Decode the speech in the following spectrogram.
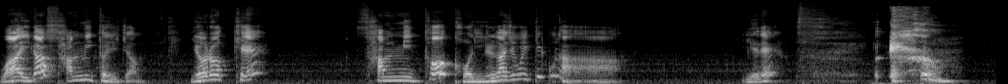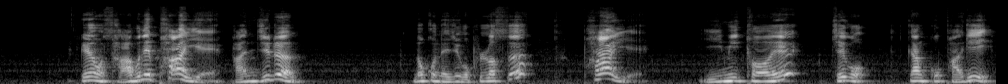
y가 3m 지점. 이렇게 3m 거리를 가지고 있겠구나. 이해돼? 그래서 4분의 파이에 반지름 넣고 내제곱 플러스 파이에 2m의 제곱 그냥 곱하기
